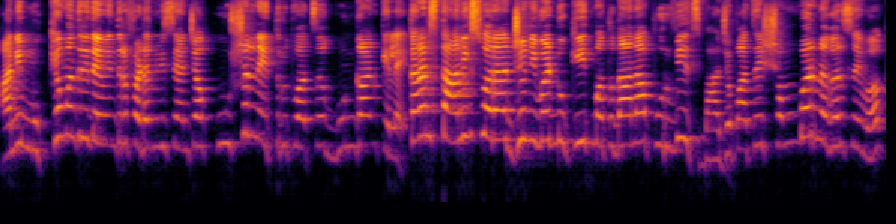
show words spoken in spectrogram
आणि मुख्यमंत्री देवेंद्र फडणवीस यांच्या कुशल नेतृत्वाचं गुणगान केलंय. कारण स्थानिक स्वराज्य निवडणुकीत मतदानापूर्वीच भाजपाचे शंभर नगरसेवक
